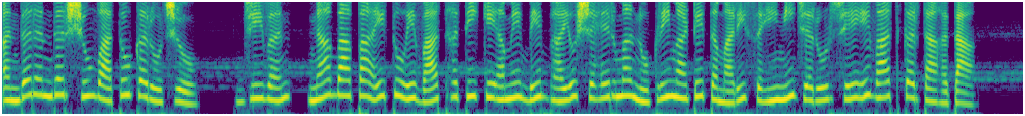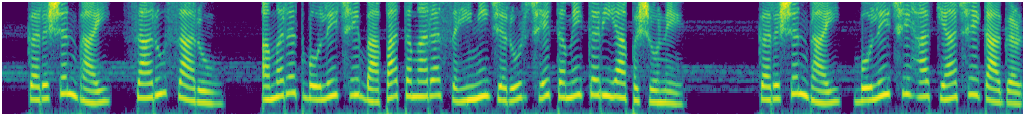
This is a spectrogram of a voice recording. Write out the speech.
અંદર અંદર શું વાતો કરો છો? જીવન, ના બાપા એ તો એ વાત હતી કે અમે બે ભાઈઓ શહેરમાં નોકરી માટે તમારી સહીની જરૂર છે એ વાત કરતા હતા. કરશનભાઈ, સારું સારું. અમરત બોલે છે, બાપા, તમારા સહીની જરૂર છે, તમે કરી આપશો ને. કરશનભાઈ બોલે છે, હા, ક્યાં છે કાગળ?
